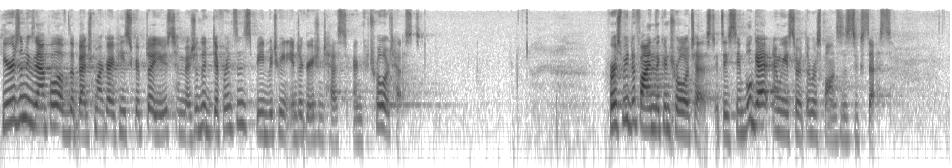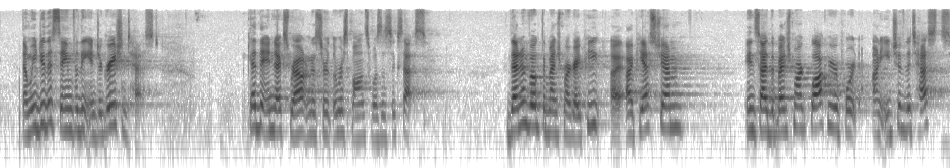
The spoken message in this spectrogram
Here's an example of the benchmark IP script I used to measure the difference in speed between integration tests and controller tests. First, we define the controller test. It's a simple get, and we assert the response as success. Then we do the same for the integration test. Get the index route and assert the response was a success. Then invoke the benchmark IP, uh, IPS gem. Inside the benchmark block, we report on each of the tests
